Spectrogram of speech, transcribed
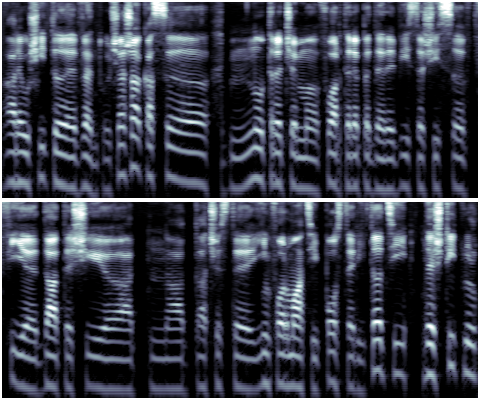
a reușit uh, eventul. Și așa, ca să nu trecem uh, foarte repede în revistă și să fie date și uh, a, a, aceste informații posterității, deci titluri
